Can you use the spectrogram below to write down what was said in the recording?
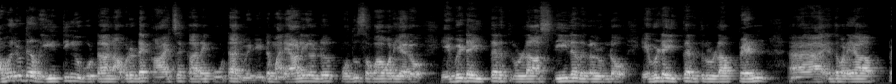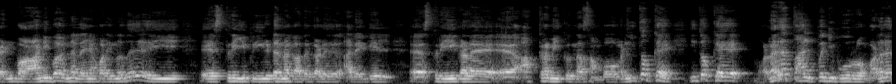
അവരുടെ റേറ്റിംഗ് കൂട്ടാൻ അവരുടെ കാഴ്ചക്കാരെ കൂട്ടാൻ വേണ്ടിയിട്ട് മലയാളികളുടെ പൊതു സ്വഭാവം അറിയാലോ? എവിടെ ഇത്തരത്തിലുള്ള അശ്ലീലതകളുണ്ടോ എവിടെ ഇത്തരത്തിലുള്ള പെൺ എന്താ പറയാ പെൺ വാണിഭം എന്നല്ല ഞാൻ പറയുന്നത് ഈ സ്ത്രീ പീഡന കഥകൾ അല്ലെങ്കിൽ സ്ത്രീകളെ ആക്രമിക്കുന്ന സംഭവങ്ങൾ. ഇതൊക്കെ ഇതൊക്കെ വളരെ താല്പര്യപൂർവം വളരെ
